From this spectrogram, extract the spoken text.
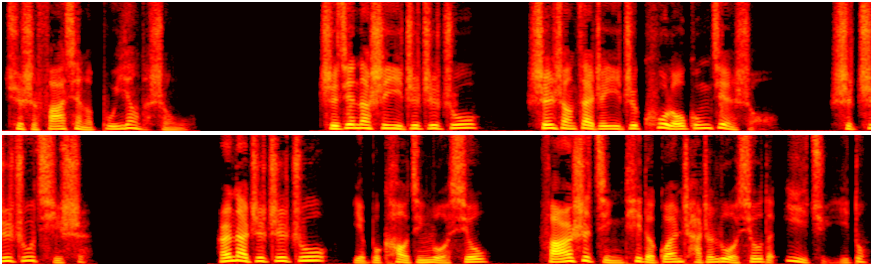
却是发现了不一样的生物。只见那是一只蜘蛛，身上载着一只骷髅弓箭手，是蜘蛛骑士。而那只蜘蛛也不靠近洛修，反而是警惕的观察着洛修的一举一动。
